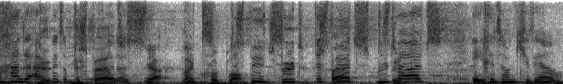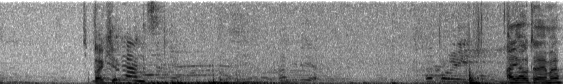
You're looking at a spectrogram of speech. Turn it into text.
we gaan eruit de, met de de van spuit. de Ja, lijkt me een goed De plan. spuut. Spuut, De spuit, spuut. De spuit. Ingrid, dank je wel. Dank je. Bedankt. Aan jou, Timer.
